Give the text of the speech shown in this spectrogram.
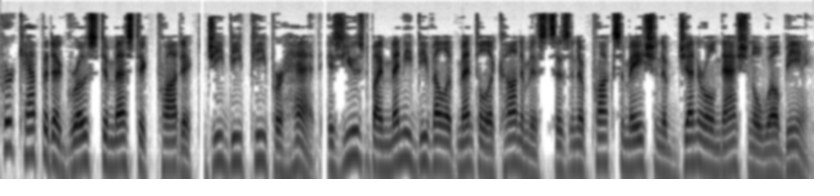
Per capita gross domestic product (GDP per head) is used by many developmental economists as an approximation of general national well-being.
